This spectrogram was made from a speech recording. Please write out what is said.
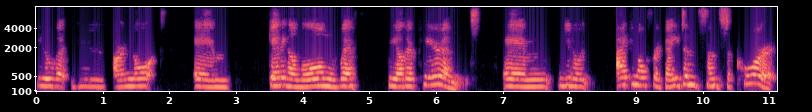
feel that you are not um, getting along with the other parent. Um, you know, I can offer guidance and support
